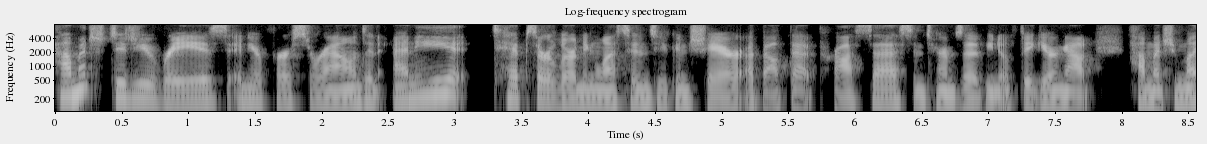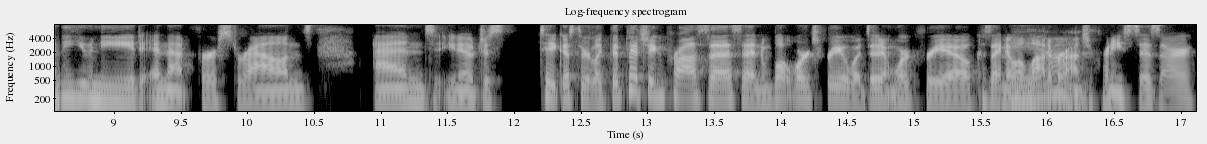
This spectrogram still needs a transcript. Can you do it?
How much did you raise in your first round and any tips or learning lessons you can share about that process in terms of, you know, figuring out how much money you need in that first round and, you know, just take us through like the pitching process and what worked for you, what didn't work for you because I know a yeah. lot of our entrepreneurs are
